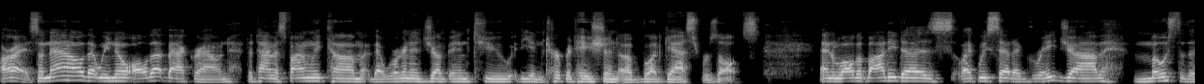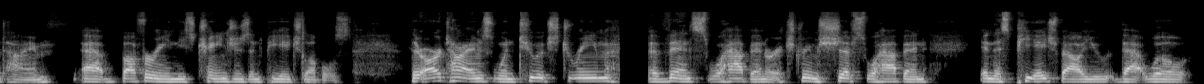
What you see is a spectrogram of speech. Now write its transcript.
All right. So now that we know all that background, the time has finally come that we're going to jump into the interpretation of blood gas results. And while the body does, like we said, a great job most of the time at buffering these changes in pH levels, there are times when two extreme events will happen or extreme shifts will happen in this pH value that will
